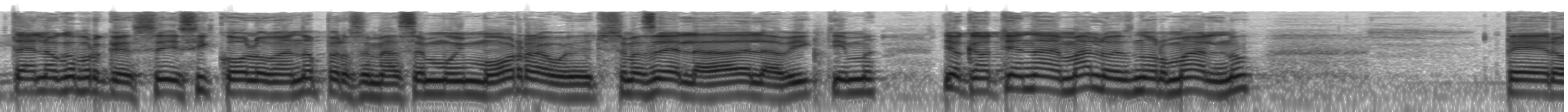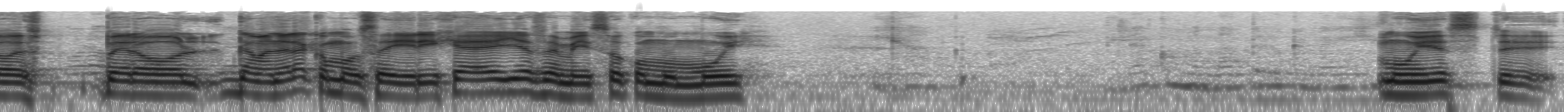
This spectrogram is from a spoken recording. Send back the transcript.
Está bien loco porque sí, es psicóloga, ¿no? Pero se me hace muy morra, güey. De hecho, se me hace de la edad de la víctima. Digo que no tiene nada de malo, es normal, ¿no? Pero, es, pero la manera como se dirige a ella se me hizo como muy... Muy, este...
